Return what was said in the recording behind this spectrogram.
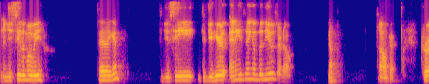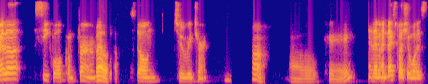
did you see the movie? say that again. Did you see? Did you hear anything of the news or no? No. Oh, okay. Cruella sequel confirmed. Well. Stone to return. Oh. Okay. And then my next question was,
